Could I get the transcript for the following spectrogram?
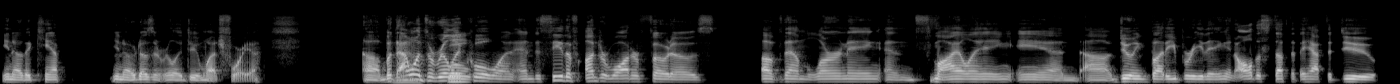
you know the camp, you know, doesn't really do much for you. Um, but that Yeah. one's a really Well- cool one, and to see the underwater photos of them learning and smiling and uh, doing buddy breathing and all the stuff that they have to do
